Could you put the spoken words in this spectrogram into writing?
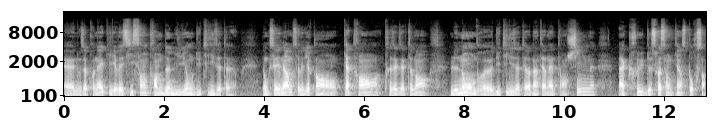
nous apprenait qu'il y avait 632 millions d'utilisateurs. Donc c'est énorme, ça veut dire qu'en 4 ans, très exactement, le nombre d'utilisateurs d'Internet en Chine a cru de 75%.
